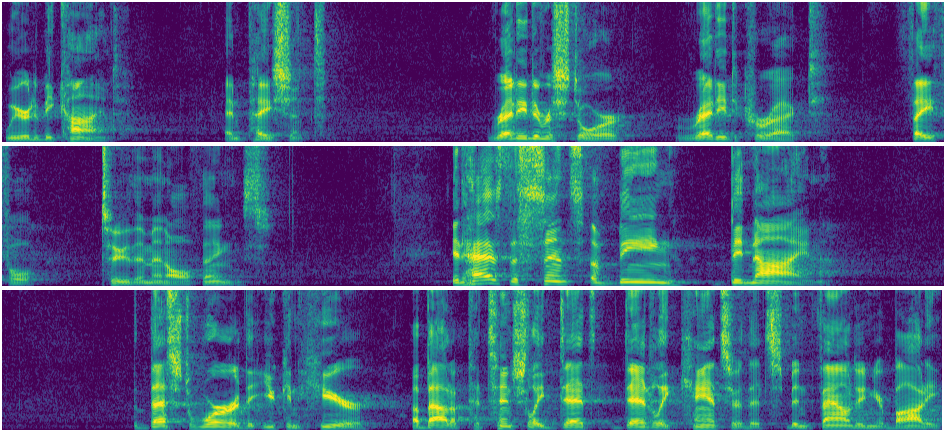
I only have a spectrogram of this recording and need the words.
We are to be kind and patient, ready to restore, ready to correct, faithful to them in all things. It has the sense of being benign. The best word that you can hear about a potentially dead, deadly cancer that's been found in your body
